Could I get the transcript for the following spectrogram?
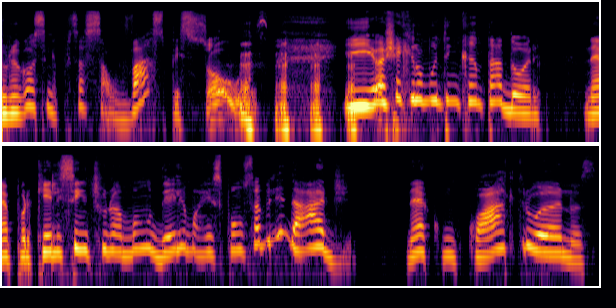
É um negócio que precisa salvar as pessoas. e eu achei aquilo muito encantador, né? Porque ele sentiu na mão dele uma responsabilidade, né? Com quatro anos.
